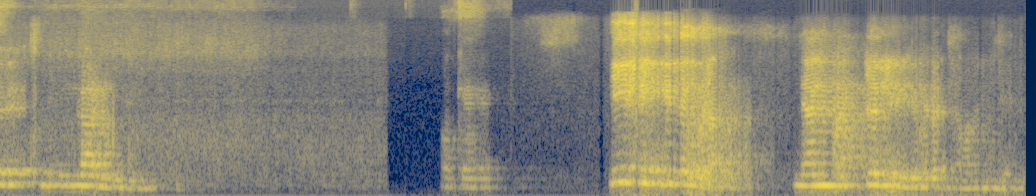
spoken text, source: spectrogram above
ലിങ്കാണ് ഓക്കെ. ഈ ലിങ്കിന്റെ കൂടെ ഞാൻ മറ്റൊരു ലിങ്ക് ഇവിടെ ജോയിൻ ചെയ്യും.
